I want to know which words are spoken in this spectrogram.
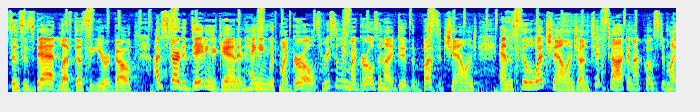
since his dad left us a year ago. I've started dating again and hanging with my girls. Recently, my girls and I did the Buss It Challenge and the Silhouette Challenge on TikTok, and I posted my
